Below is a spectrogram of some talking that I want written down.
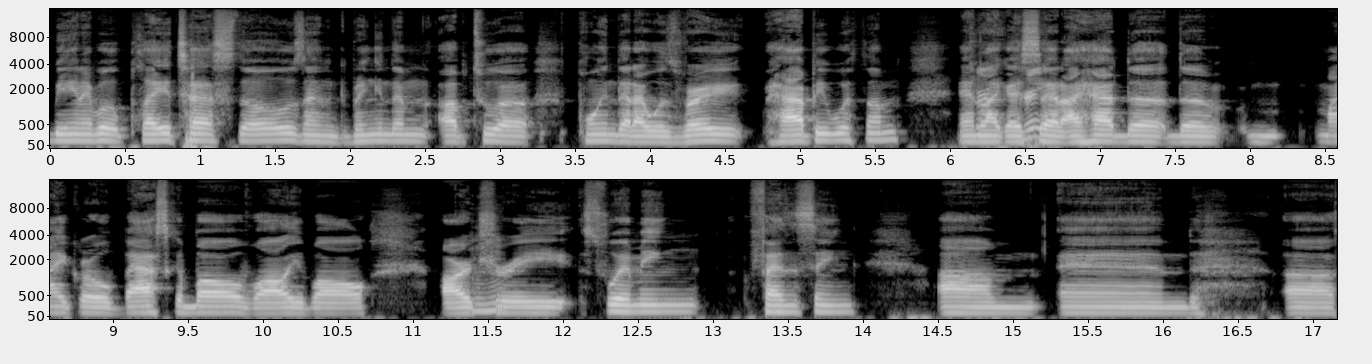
being able to play test those and bringing them up to a point that I was very happy with them. And Great, like I great. said, I had the the micro basketball, volleyball, archery, swimming, fencing, um, and uh,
